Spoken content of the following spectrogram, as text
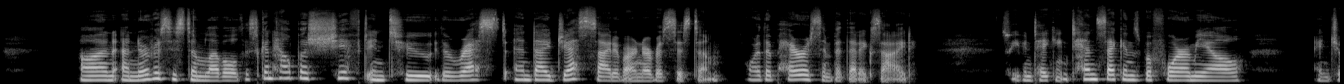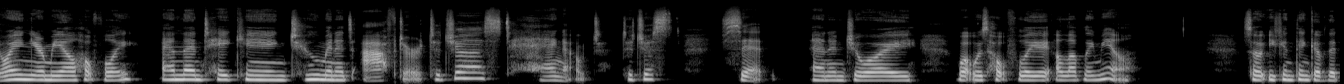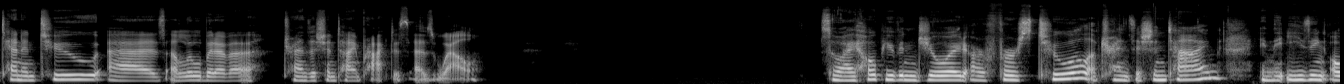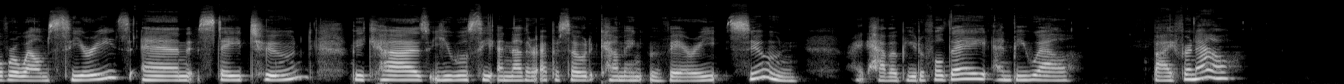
on a nervous system level, this can help us shift into the rest and digest side of our nervous system or the parasympathetic side. So, even taking 10 seconds before a meal, enjoying your meal, hopefully, and then taking two minutes after to just hang out, to just sit and enjoy what was hopefully a lovely meal. So you can think of the 10 and 2 as a little bit of a transition time practice as well. So I hope you've enjoyed our first tool of transition time in the Easing Overwhelm series and stay tuned because you will see another episode coming very soon. Right, have a beautiful day and be well. Bye for now.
